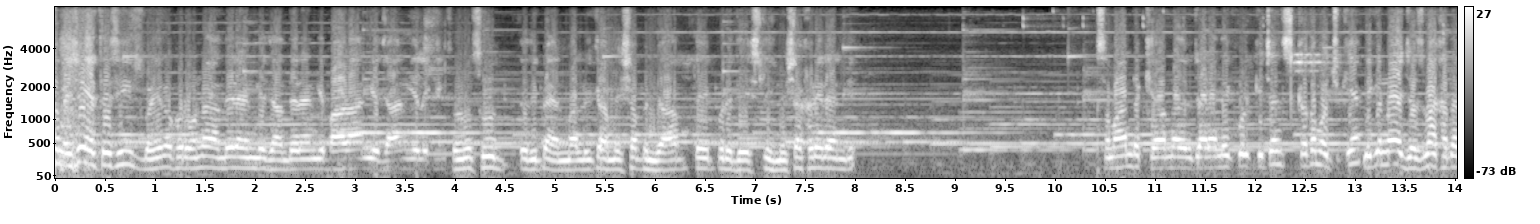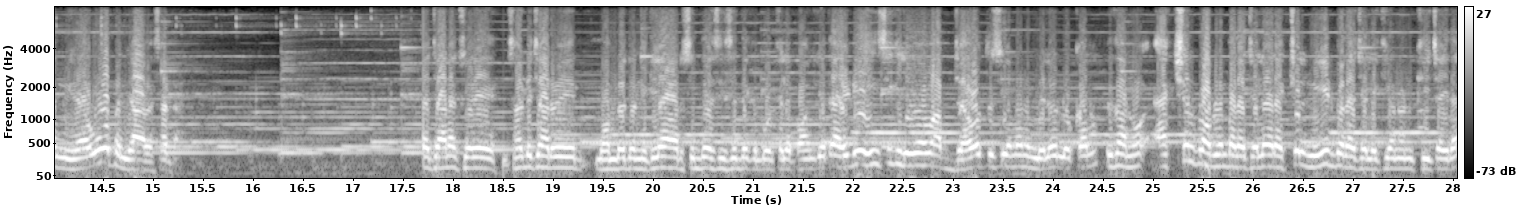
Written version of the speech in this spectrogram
ਹਮੇਸ਼ਾ ਇੱਥੇ ਸੀ ਬੜੇ ਨੂੰ ਕੋਰੋਨਾ ਆਉਂਦੇ ਰਹਿਣਗੇ, ਜਾਂਦੇ ਰਹਿਣਗੇ ਬਾੜ ਆਣਗੇ ਜਾਣਗੇ, ਲੇਕਿਨ ਸੋਨੂੰ ਸੂਦ ਤੇ ਉਹਦੀ ਭੈਣ ਮਾਲਵਿਕਾ ਹਮੇਸ਼ਾ ਪੰਜਾਬ ਤੇ ਪੂਰੇ ਦੇਸ਼ ਲਈ ਹਮੇਸ਼ਾ ਖੜੇ ਰਹਿਣਗੇ। ਸਮਾਨ ਰੱਖਿਆ ਉਹਨਾਂ ਦੇ ਵਿਚਾਰਿਆਂ ਦੇ ਕੋਲ ਕਿਚਨਸ ਖਤਮ ਹੋ ਚੁੱਕੇ ਲੇਕਿਨ ਉਹਨਾਂ ਦਾ ਜਜ਼ਬਾ ਖਤਮ ਨਹੀਂ ਹੋਇਆ, ਉਹ ਪੰਜਾਬ ਹੈ ਸਾਡਾ। ਅਚਾਨਕ ਸਵੇਰੇ 4:30 ਵਜੇ ਬੰਬੇ ਤੋਂ ਨਿਕਲਿਆ ਔਰ ਸਿੱਧੇ ਅਸੀਂ ਸਿੱਧੇ ਕਪੂਰਥਲੇ ਪਹੁੰਚ ਗਏ, ਤੇ ਆਈਡੀਆ ਇਹੀ ਸੀ ਕਿ ਜਦੋਂ ਆਪ ਜਾਓ, ਤੁਸੀਂ ਉਹਨਾਂ ਨੂੰ ਮਿਲੋ ਲੋਕਾਂ ਨੂੰ, ਤੇ ਤੁਹਾਨੂੰ ਐਕਚੁਅਲ ਪ੍ਰੋਬਲਮ ਪਤਾ ਚੱਲੇ ਔਰ ਐਕਚੁਅਲ ਨੀਡ ਪਤਾ ਚੱਲੇ ਕਿ ਉਹਨਾਂ ਨੂੰ ਕੀ ਚਾਹੀਦਾ।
